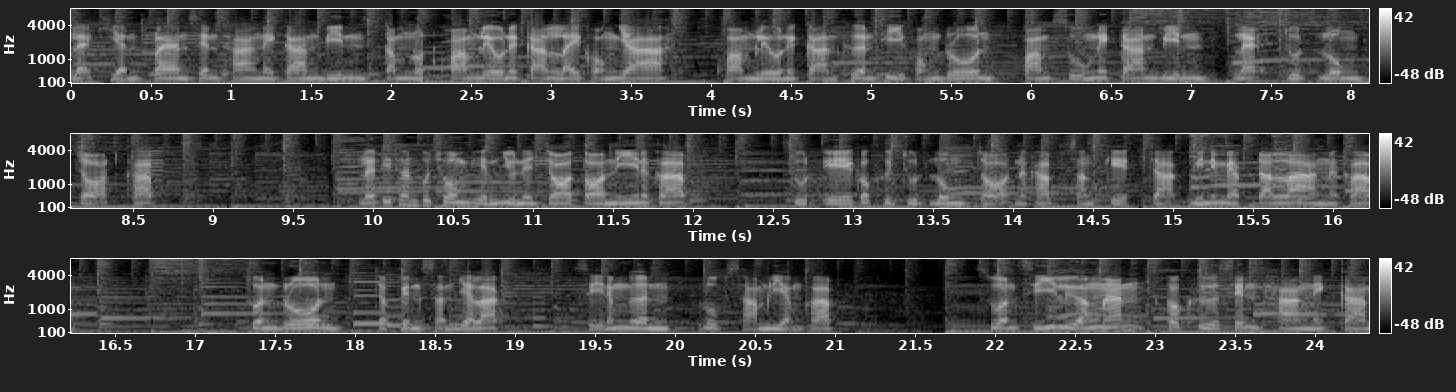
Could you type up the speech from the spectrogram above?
และเขียนแปลนเส้นทางในการบินกำหนดความเร็วในการไหลของยา ความเร็วในการเคลื่อนที่ของโดรน ความสูงในการบิน และจุดลงจอดครับ และที่ท่านผู้ชมเห็นอยู่ในจอตอนนี้นะครับ จุด A ก็คือจุดลงจอดนะครับ สังเกตจากมินิแมปด้านล่างนะครับ ส่วนโดรนจะเป็นสัญญลักษณ์ สีน้ำเงิน รูปสามเหลี่ยมครับ ส่วนสีเหลืองนั้นก็คือเส้นทางในการ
